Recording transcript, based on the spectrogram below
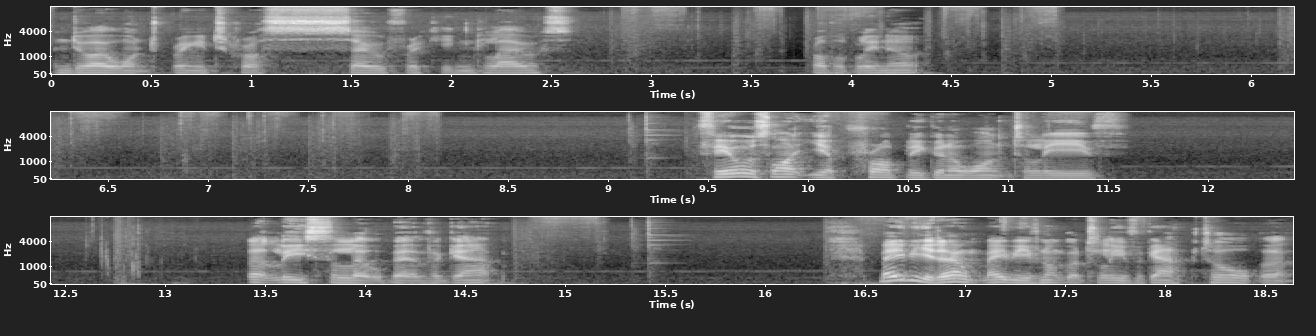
And do I want to bring it across so freaking close? Probably not. Feels like you're probably going to want to leave at least a little bit of a gap. Maybe you don't. Maybe you've not got to leave a gap at all, but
